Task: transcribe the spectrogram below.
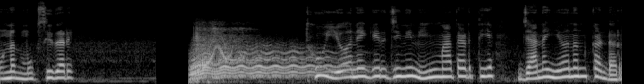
ಉಣ್ಣದ್ ಮುಗಿಸಿದಾರೆ. ಥೂ ಯೋನೆ ಗಿರ್ಜಿನಿ ಹಿಂಗೆ ಮಾತಾಡ್ತೀಯ? ಜನ ಏನು ಅನ್ಕೊಂಡಾರ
